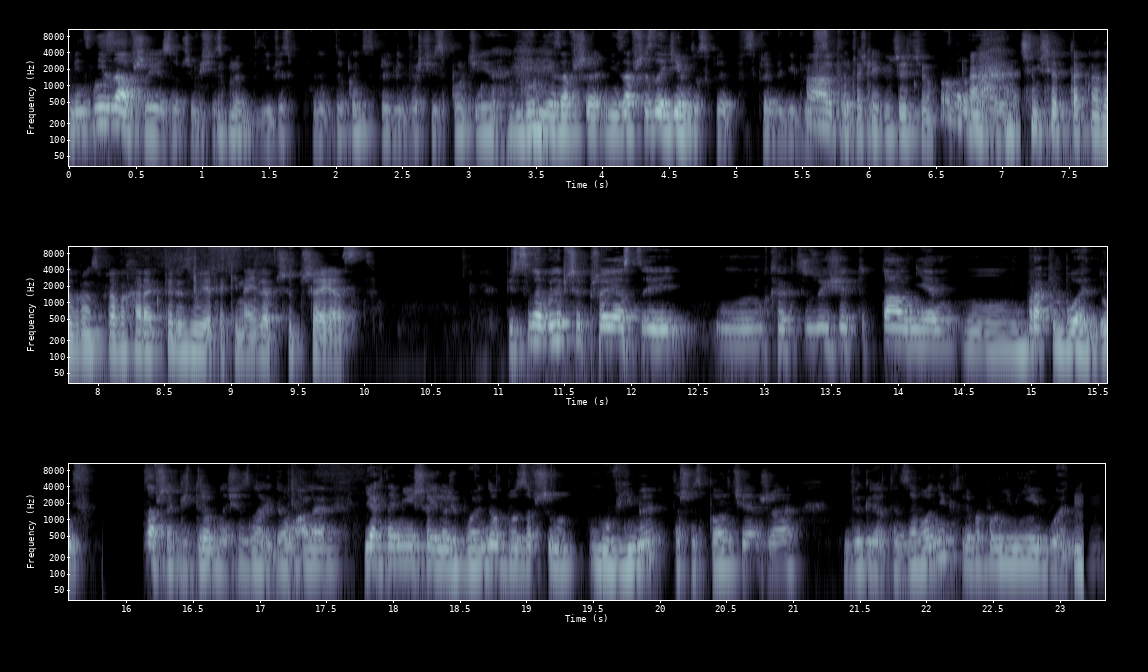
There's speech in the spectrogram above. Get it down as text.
Więc nie zawsze jest oczywiście Mhm. sprawiedliwy. Do końca sprawiedliwości w sporcie nie, nie, nie, zawsze, nie zawsze znajdziemy to spra- sprawiedliwość Ale to tak jak w życiu. No normalnie. Czym się tak na dobrą sprawę charakteryzuje taki najlepszy przejazd? Wiesz co, najlepszy przejazd y, mm, charakteryzuje się totalnie mm, brakiem błędów. Zawsze jakieś drobne się znajdą, ale jak najmniejsza ilość błędów, bo zawsze mówimy w naszym sporcie, że wygra ten zawodnik, który popełni mniej błędów. Mhm.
